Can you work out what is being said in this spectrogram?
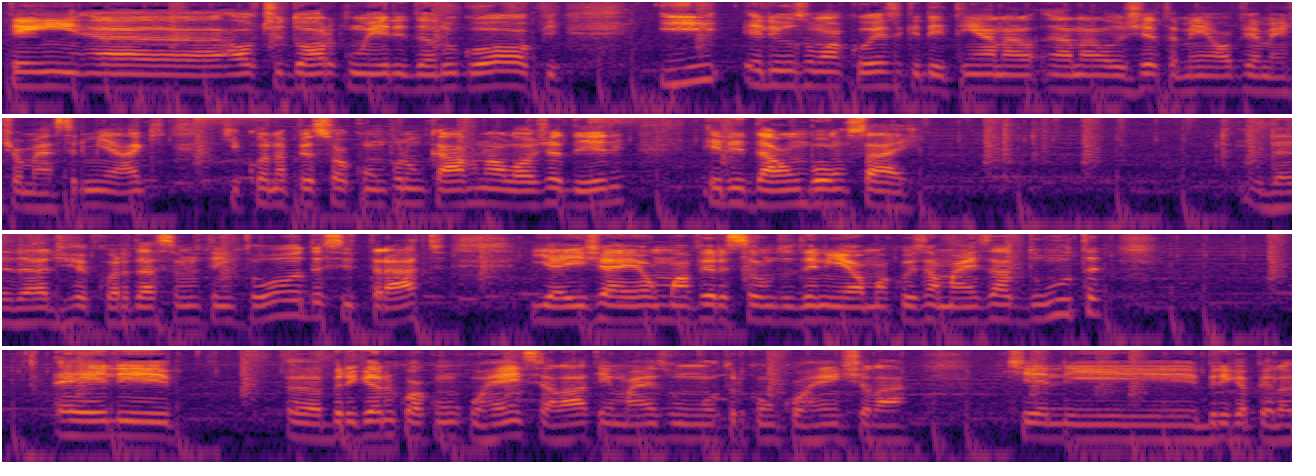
tem uh, outdoor com ele dando golpe, e ele usa uma coisa que tem analogia também, obviamente, ao mestre Miyagi, que quando a pessoa compra um carro na loja dele, ele dá um bonsai. Da de recordação tem todo esse trato, e aí já é uma versão do Daniel, uma coisa mais adulta. É ele uh, brigando com a concorrência lá, tem mais um outro concorrente lá que ele briga pela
